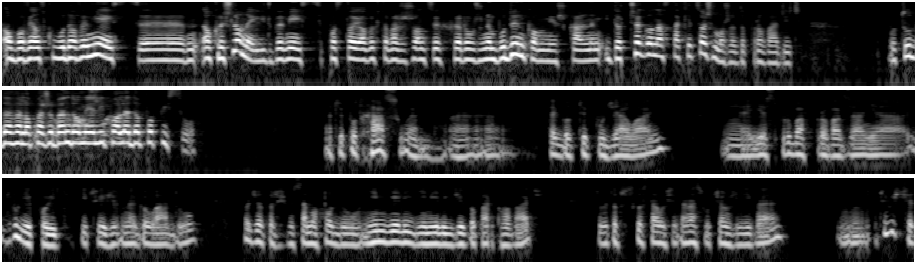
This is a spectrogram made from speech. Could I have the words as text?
obowiązku budowy miejsc, e, określonej liczby miejsc postojowych towarzyszących różnym budynkom mieszkalnym. I do czego nas takie coś może doprowadzić? Bo tu deweloperzy będą mieli pole do popisu. Znaczy, pod hasłem e, tego typu działań e, jest próba wprowadzania drugiej polityki, czyli Zielonego Ładu. Chodzi o to, żeśmy samochodu nie mieli, nie mieli gdzie go parkować, żeby to wszystko stało się dla nas uciążliwe. Mm, Oczywiście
